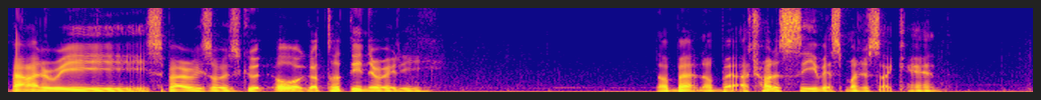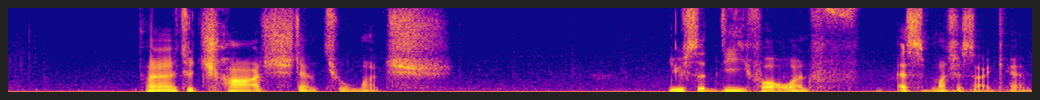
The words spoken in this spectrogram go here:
Batteries. Batteries always good. Oh, I got 13 already. Not bad, not bad. I try to save as much as I can. Try not to charge them too much. Use the default one as much as I can.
